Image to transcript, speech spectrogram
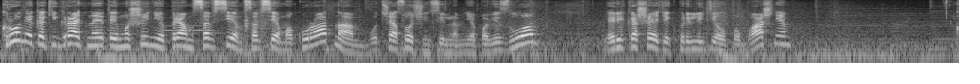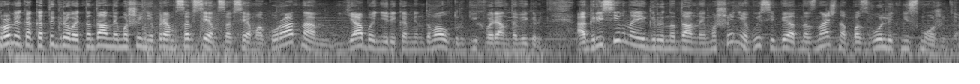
Кроме как играть на этой машине прям совсем-совсем аккуратно, вот сейчас очень сильно мне повезло, рикошетик прилетел по башне, Кроме как отыгрывать на данной машине прям совсем-совсем аккуратно, я бы не рекомендовал других вариантов игры. Агрессивной игры на данной машине вы себе однозначно позволить не сможете.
